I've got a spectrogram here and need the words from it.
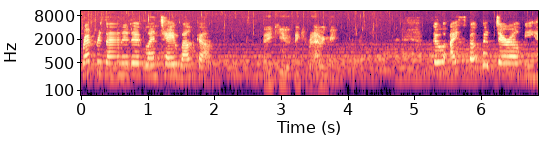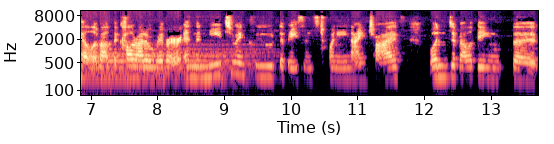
Representative Lente, welcome. Thank you. Thank you for having me. So, I spoke with Daryl Vigil about the Colorado River and the need to include the basin's 29 tribes when developing the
